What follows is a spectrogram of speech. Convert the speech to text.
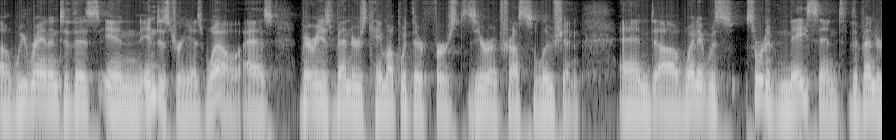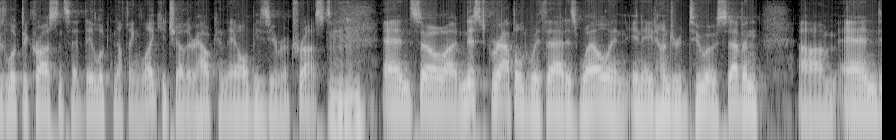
Uh, we ran into this in industry as well as various vendors came up with their first zero trust solution. And uh, when it was sort of nascent, the vendors looked across and said, they look nothing like each other. How can they all be zero trust? Mm-hmm. And so uh, NIST grappled with that as well in, in 800 207. Um, and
